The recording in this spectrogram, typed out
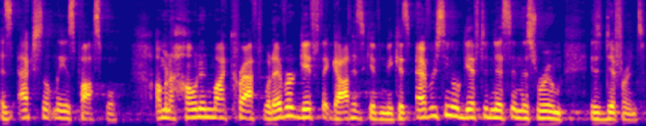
as excellently as possible. I'm going to hone in my craft whatever gift that god has given me because every single giftedness in this room is different.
